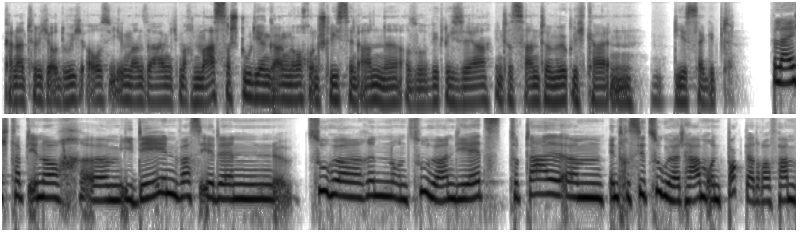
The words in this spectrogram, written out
Kann natürlich auch durchaus irgendwann sagen, ich mache einen Masterstudiengang noch und schließe den an. Ne? Also wirklich sehr interessante Möglichkeiten, die es da gibt. Vielleicht habt ihr noch ähm, Ideen, was ihr denn Zuhörerinnen und Zuhörern, die jetzt total ähm, interessiert zugehört haben und Bock darauf haben,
